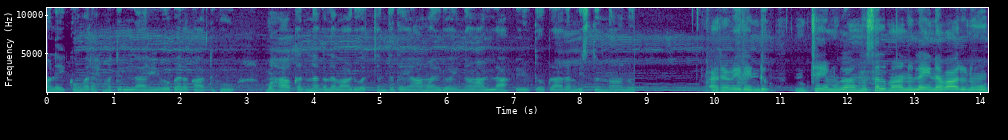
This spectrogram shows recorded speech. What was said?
అలైకుం వరహమతుల్లాహి వబర్కాతుహు. మహాకర్ణగలవాడు అత్యంత దయామయుడు అయిన అల్లాహ్ పేరుతో ప్రారంభిస్తున్నాను. అరవై రెండు. నిశ్చయముగా ముసల్మానులైన వారును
